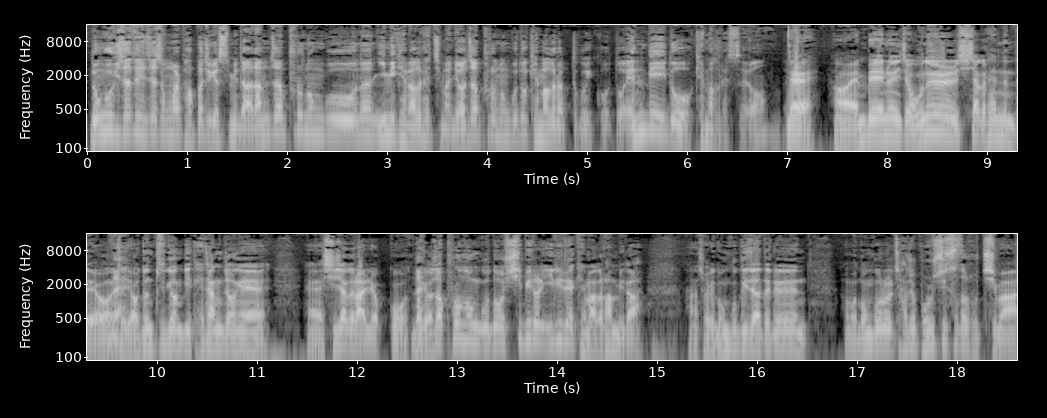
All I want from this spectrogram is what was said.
농구 기자들 이제 정말 바빠지겠습니다. 남자 프로농구는 이미 개막을 했지만 여자 프로농구도 개막을 앞두고 있고 또 NBA도 개막을 했어요. 네, 어, NBA는 이제 오늘 시작을 했는데요. 네. 이제 82경기 대장정에 에, 시작을 알렸고 또 네. 여자 프로농구도 11월 1일에 개막을 합니다. 아, 저희 농구 기자들은 뭐 농구를 자주 볼 수 있어서 좋지만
